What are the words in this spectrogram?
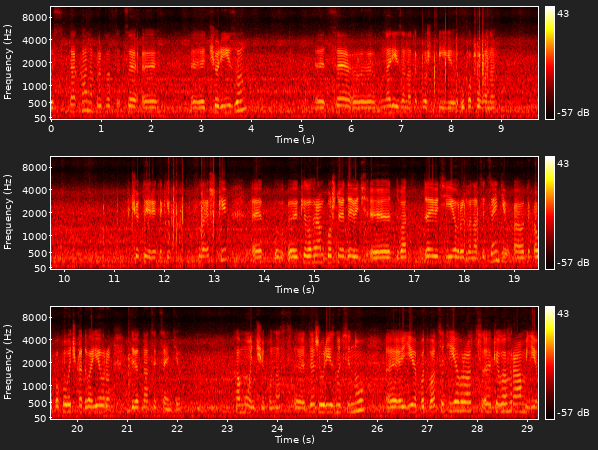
ось така, наприклад, це е, е, чорізо. Е, Це е, нарізана також і упакована в 4 таких флешки. Е, Кілограм коштує 9, е, 2 9 євро 12 центів, а така упаковочка 2 євро 19 центів. Хамончик у нас теж в різну ціну. Є по 20 євро кілограм, є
